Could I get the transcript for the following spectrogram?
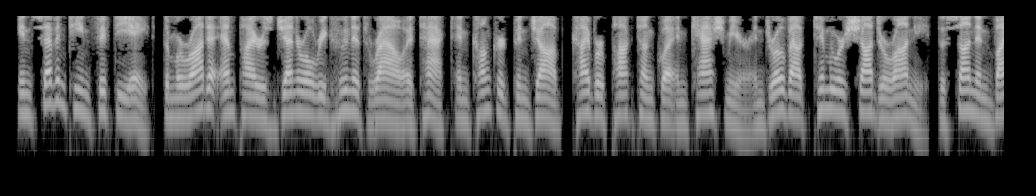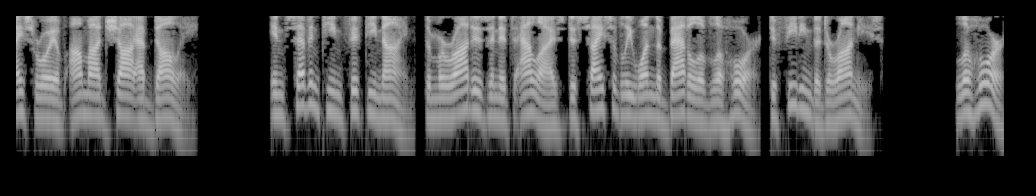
In 1758, the Maratha Empire's General Raghunath Rao attacked and conquered Punjab, Khyber Pakhtunkhwa and Kashmir and drove out Timur Shah Durrani, the son and viceroy of Ahmad Shah Abdali. In 1759, the Marathas and its allies decisively won the Battle of Lahore, defeating the Durranis. Lahore,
